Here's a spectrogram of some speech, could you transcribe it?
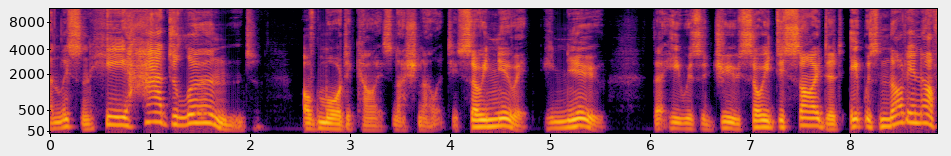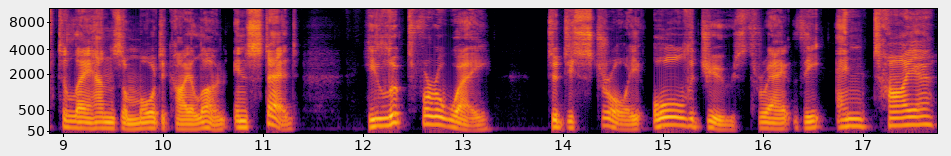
And listen, he had learned of Mordecai's nationality, so he knew it. He knew that he was a Jew. So he decided it was not enough to lay hands on Mordecai alone. Instead, he looked for a way to destroy all the Jews throughout the entire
